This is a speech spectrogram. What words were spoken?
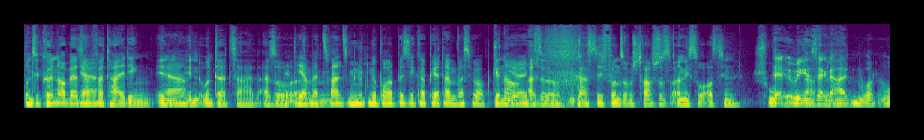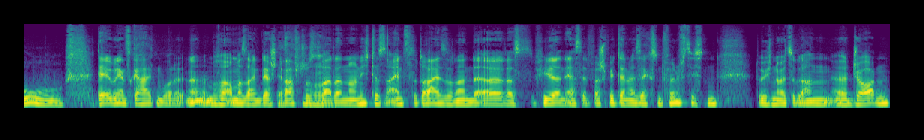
Und sie können auch besser Ja. verteidigen in, Ja. in Unterzahl. Also Die haben ja ähm, 20 Minuten gebraucht, bis sie kapiert haben, was überhaupt Genau, spielen. also dass sich von so einem Strafschuss auch nicht so aus den Schuhen. Der übrigens ja gehalten wurde. Uh, der übrigens gehalten wurde. Ne? Muss man auch mal sagen, der Strafstoß war dann noch nicht das 1 zu 3, sondern äh, das fiel dann erst etwas später in der 56. durch Neuzugang äh, Jordan.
